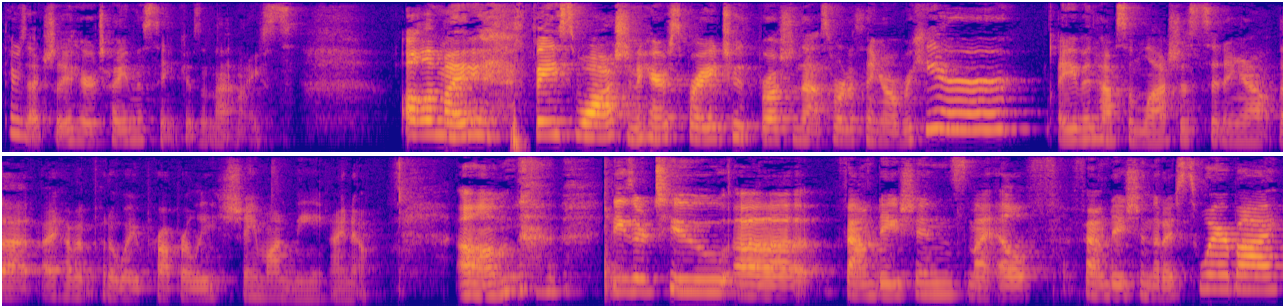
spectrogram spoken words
There's actually a hair tie in the sink, isn't that nice? All of my face wash and hairspray, toothbrush, and that sort of thing over here. I even have some lashes sitting out that I haven't put away properly. Shame on me, I know. Um, these are two uh, foundations, my e.l.f. foundation that I swear by,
